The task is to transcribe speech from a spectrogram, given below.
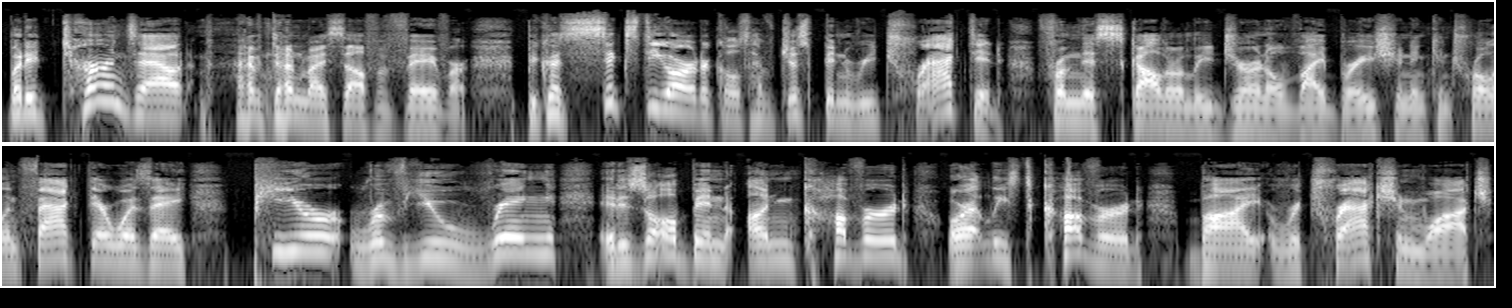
But it turns out I've done myself a favor because 60 articles have just been retracted from this scholarly journal, Vibration and Control. In fact, there was a peer review ring. It has all been uncovered or at least covered by Retraction Watch,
